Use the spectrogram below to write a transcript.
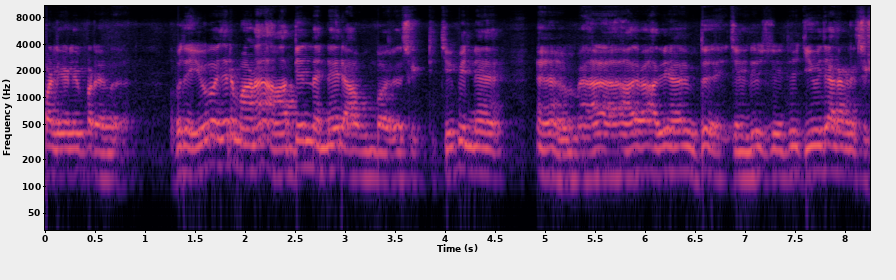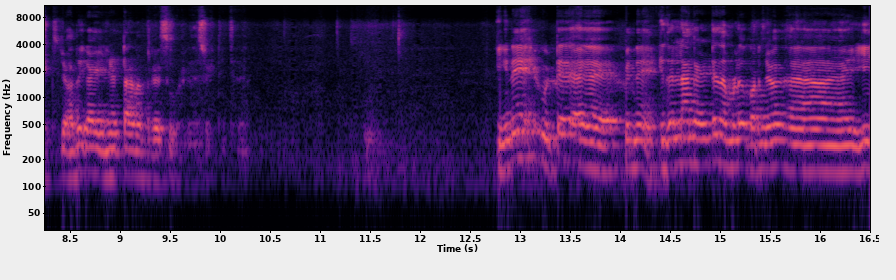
പള്ളികളിൽ പറയുന്നത്. അപ്പോൾ ദൈവവചനമാണ് ആദ്യം തന്നെ രാവും പകലും സൃഷ്ടിച്ച് പിന്നെ ഇത് ജീവജാലങ്ങളെ സൃഷ്ടിച്ചു. അത് കഴിഞ്ഞിട്ടാണ് അത്ര സൂര്യനെ സൃഷ്ടിച്ചത്. ഇങ്ങനെ വിട്ട് പിന്നെ ഇതെല്ലാം കഴിഞ്ഞിട്ട് നമ്മൾ പറഞ്ഞു ഈ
